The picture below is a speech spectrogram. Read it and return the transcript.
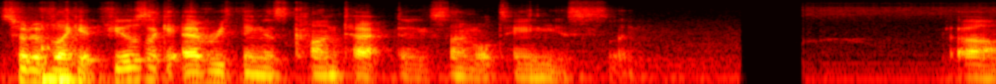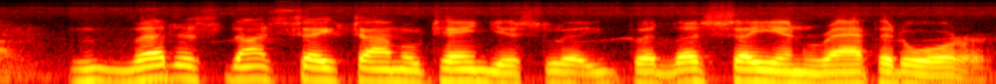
sort of like it feels like everything is contacting simultaneously. Um, Let us not say simultaneously, but let's say in rapid order.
